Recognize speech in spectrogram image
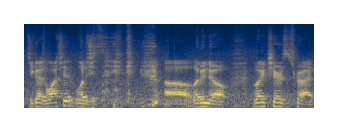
Did you guys watch it? What did you think? Uh, let me know. Like, share, subscribe.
